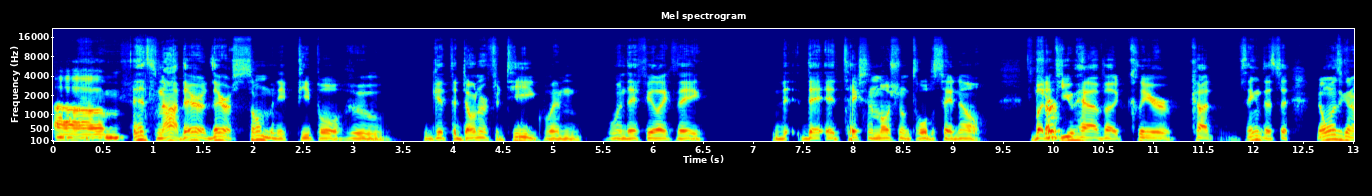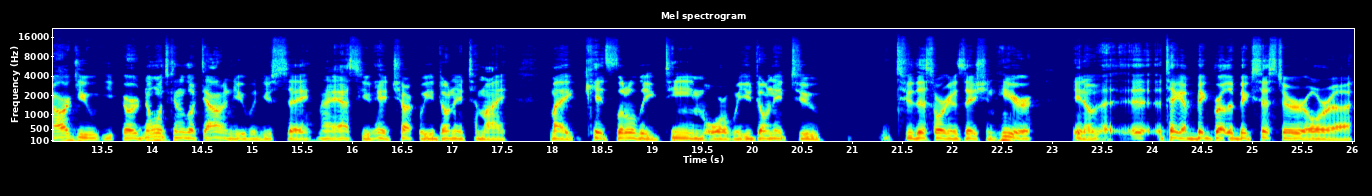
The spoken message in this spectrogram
Um, it's not. There, there are so many people who get the donor fatigue when when they feel like they, they it takes an emotional toll to say no. But sure. if you have a clear cut thing that says no one's going to argue or no one's going to look down on you when you say, and I ask you, hey Chuck, will you donate to my my kids' little league team, or will you donate to to this organization here, you know, uh, uh, take a big brother, big sister, or a,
